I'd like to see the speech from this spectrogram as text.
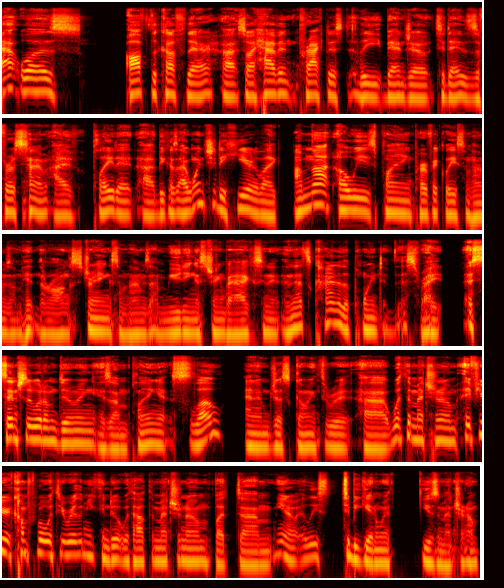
That was off the cuff there. Uh, so I haven't practiced the banjo today. This is the first time I've played it uh, because I want you to hear like I'm not always playing perfectly. Sometimes I'm hitting the wrong string. Sometimes I'm muting a string by accident. And that's kind of the point of this, right? Essentially, what I'm doing is I'm playing it slow and I'm just going through it uh, with the metronome. If you're comfortable with your rhythm, you can do it without the metronome. But, um, you know, at least to begin with, use a metronome.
